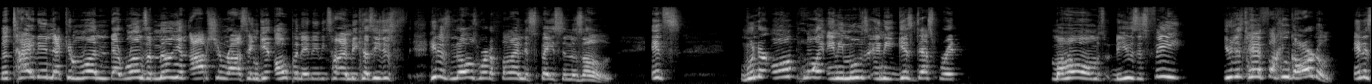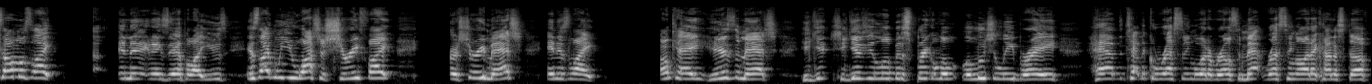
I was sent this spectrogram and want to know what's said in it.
the tight end that can run that runs a million option routes and get open at any time because he just he just knows where to find the space in the zone. It's when they're on point and he moves and he gets desperate, Mahomes to use his feet, you just can't fucking guard him. And it's almost like uh, an, an example I use. It's like when you watch a Syuri fight or Syuri match, and it's like, okay, here's the match. He get she gives you a little bit of sprinkle of lucha libre, have the technical wrestling, whatever else, the mat wrestling, all that kind of stuff.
